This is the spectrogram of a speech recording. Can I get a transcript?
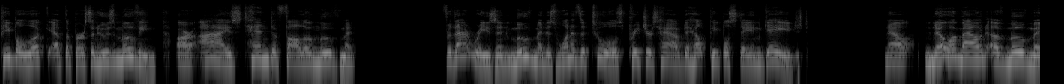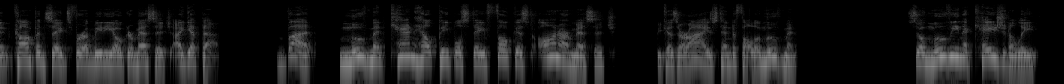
people look at the person who's moving. Our eyes tend to follow movement. For that reason, movement is one of the tools preachers have to help people stay engaged. Now, no amount of movement compensates for a mediocre message. I get that. But movement can help people stay focused on our message because our eyes tend to follow movement. So, moving occasionally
